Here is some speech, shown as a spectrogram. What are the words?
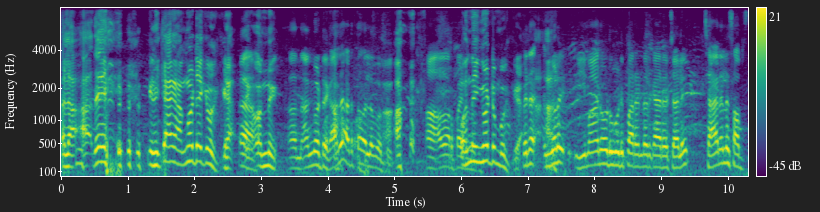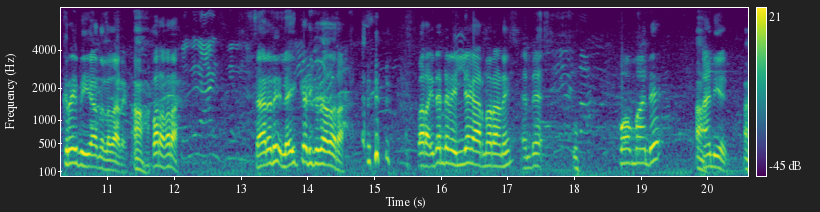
അല്ല അത് എനിക്ക് അങ്ങോട്ടേക്ക് വെക്കുക. ഒന്ന്. അങ്ങോട്ടേക്ക്. അത് അടുത്ത കൊല്ലം വെക്കും. ഒന്ന് ഇങ്ങോട്ടും വെക്കുക. പിന്നെ നിങ്ങൾ ഈമാനോട് കൂടി പറയേണ്ട ഒരു കാര്യം വെച്ചാൽ ചാനൽ സബ്സ്ക്രൈബ് ചെയ്യുക എന്നുള്ളതാണ്. പറ പറ. ചാനൽ ലൈക്ക് അടിക്കുക എന്ന് പറ. പറ ഇതെന്റെ വലിയ കാരണവരാണ് എന്റെ ഉപ്പമാന്റെ അനിയൻ. ആ.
